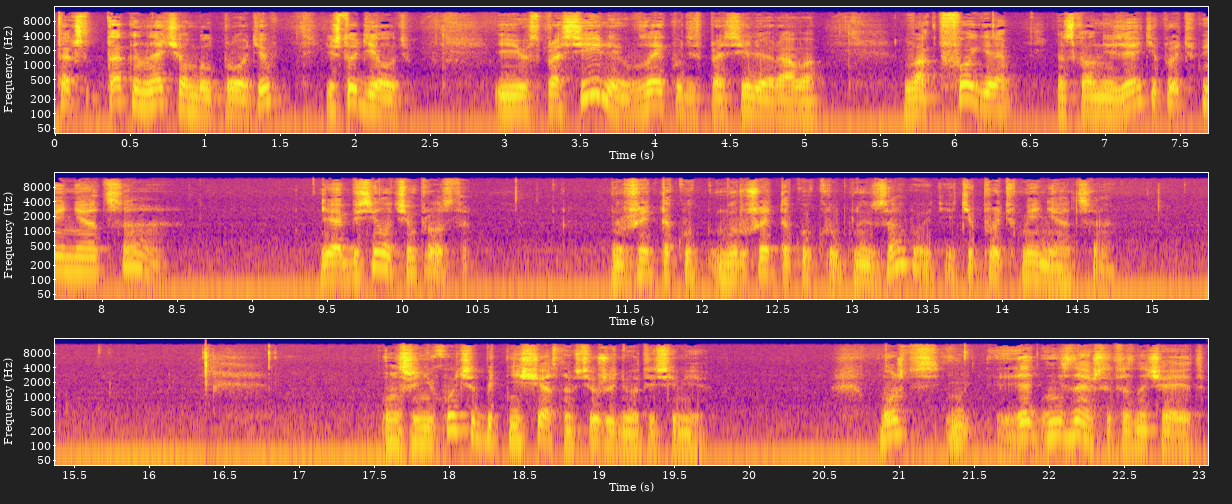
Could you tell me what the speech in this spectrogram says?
Так что так иначе он был против. И что делать? И спросили, в Лейквуде спросили Рава Вактфогеля, он сказал, нельзя идти против мнения отца. Я объяснил очень просто. Нарушать такую, нарушать такую крупную заповедь, идти против мнения отца. Он же не хочет быть несчастным всю жизнь в этой семье. Может, я не знаю, что это означает.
